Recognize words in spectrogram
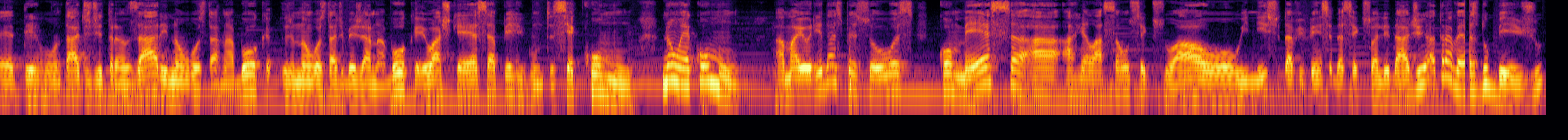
é, ter vontade de transar e não gostar na boca, não gostar de beijar na boca? Eu acho que essa é a pergunta, se é comum. Não é comum. A maioria das pessoas começa a, a relação sexual ou o início da vivência da sexualidade através do beijo.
